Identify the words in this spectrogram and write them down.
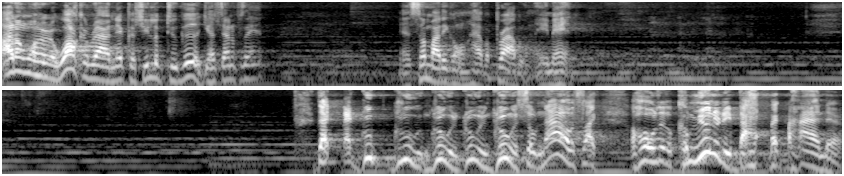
I don't want her to walk around there because she looked too good. You understand what I'm saying? And somebody gonna have a problem. Amen. That, that group grew and grew and grew and grew. And so now it's like a whole little community back, back behind there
